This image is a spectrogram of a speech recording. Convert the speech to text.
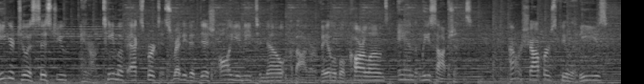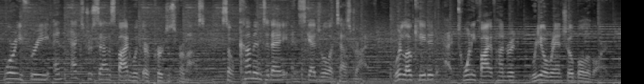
eager to assist you, and our team of experts is ready to dish all you need to know about our available car loans and lease options. Our shoppers feel at ease, worry free, and extra satisfied with their purchase from us. So come in today and schedule a test drive. We're located at 2500 Rio Rancho Boulevard.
